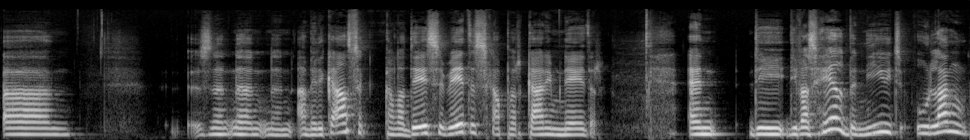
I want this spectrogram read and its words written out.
ehm, is een, Amerikaanse, Canadese wetenschapper, Karim Neder. En die, die was heel benieuwd hoe lang,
